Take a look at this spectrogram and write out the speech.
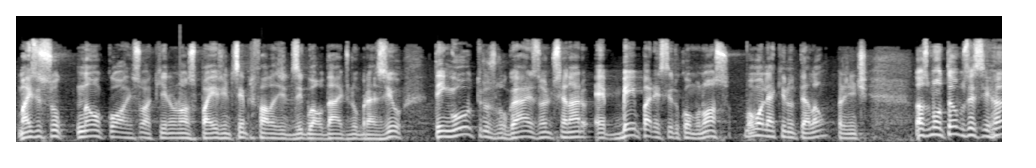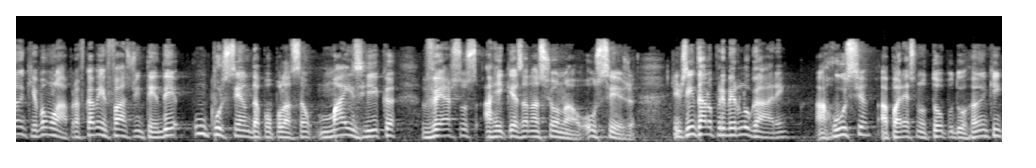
Mas isso não ocorre só aqui no nosso país, a gente sempre fala de desigualdade no Brasil. Tem outros lugares onde o cenário é bem parecido com o nosso. Vamos olhar aqui no telão para a gente. Nós montamos esse ranking, vamos lá, para ficar bem fácil de entender, 1% da população mais rica versus a riqueza nacional. Ou seja, a gente nem está no primeiro lugar, hein? A Rússia aparece no topo do ranking.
